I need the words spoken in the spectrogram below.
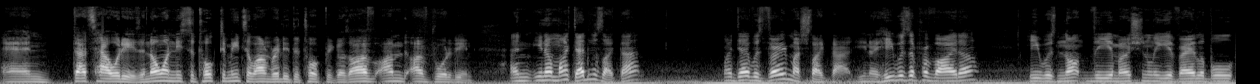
and that's how it is. And no one needs to talk to me till I'm ready to talk because I've I'm I've brought it in. And you know, my dad was like that. My dad was very much like that. You know, he was a provider. He was not the emotionally available.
